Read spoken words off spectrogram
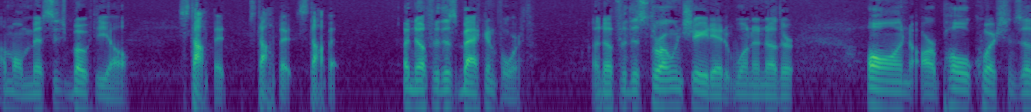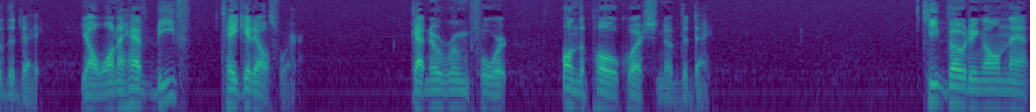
I'm going to message both of y'all. Stop it. Stop it. Stop it. Enough of this back and forth. Enough of this throwing shade at one another on our poll questions of the day. Y'all want to have beef? Take it elsewhere. Got no room for it on the poll question of the day. Keep voting on that.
